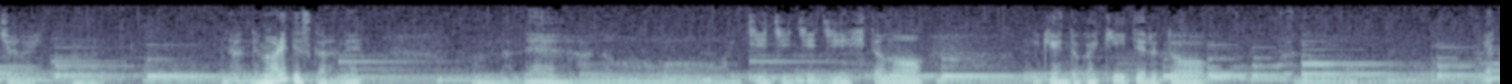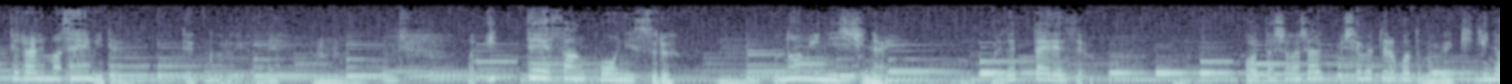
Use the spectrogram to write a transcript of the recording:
じゃない、うん、何でもありですからね。そんなね、あのー、いちいちいちいち人の意見とか聞いてると、あのー、やってられませんみたいになってくるよね、うん。まあ、一定参考にする、うん、鵜呑みにしない、これ絶対ですよ、うん、私がしゃべってることも、ね、聞き流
